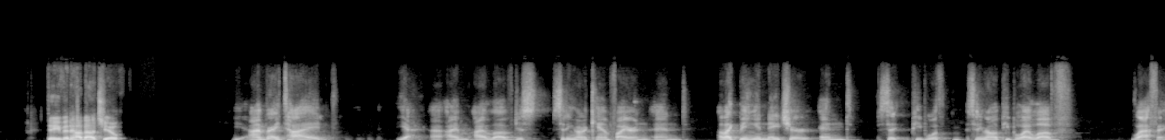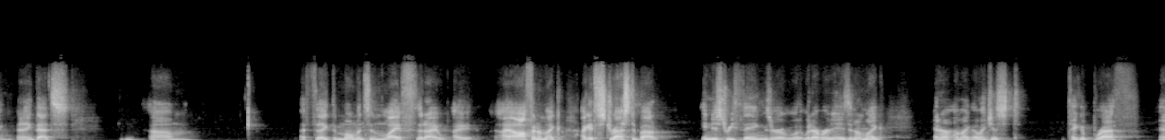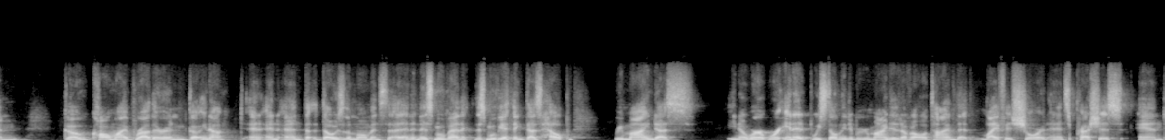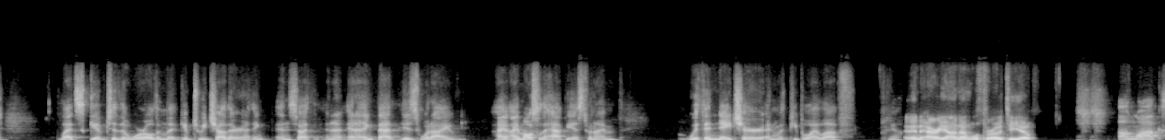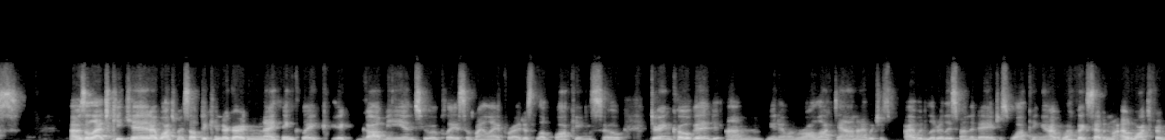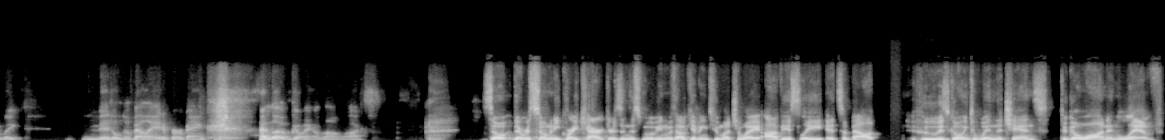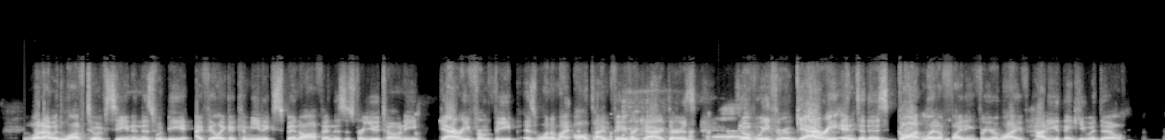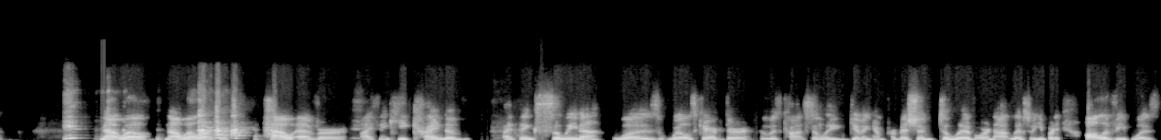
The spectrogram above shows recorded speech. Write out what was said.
David, how about you? Yeah, I'm very tied. Yeah, I, I'm. I love just sitting on a campfire and and I like being in nature and sit people with sitting around with people I love, laughing. And I think that's. Um, I feel like the moments in life that I I I often I'm like I get stressed about industry things or whatever it is. And I'm mm-hmm. like, and I'm like, let me just take a breath and go call my brother and go, you know, and, and, and th- those are the moments that, and this movie, this movie, I think does help remind us, you know, we're, we're in it. We still need to be reminded of it all the time that life is short and it's precious and let's give to the world and let give to each other. And I think, and so, I, and, I, and I think that is what I, I, I'm also the happiest when I'm, within nature and with people I love. Yeah. And then Arianna, we'll throw it to you. long walks. I was a latchkey kid. I walked myself to kindergarten. I think like it got me into a place of my life where I just love walking. So during COVID, um, you know, when we are all locked down, I would just, I would literally spend the day just walking. I would walk like seven. miles. I would walk from like middle of LA to Burbank. I love going on long walks. So there were so many great characters in this movie, and without giving too much away, obviously it's about who is going to win the chance to go on and live. What I would love to have seen, and this would be, I feel like a comedic spinoff, and this is for you, Tony. Gary from Veep is one of my all-time favorite characters. So if we threw Gary into this gauntlet of fighting for your life, how do you think he would do? Not well, not well, Arthur. However, I think he kind of I think Selina was Will's character who was constantly giving him permission to live or not live. So he pretty all of Veep was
